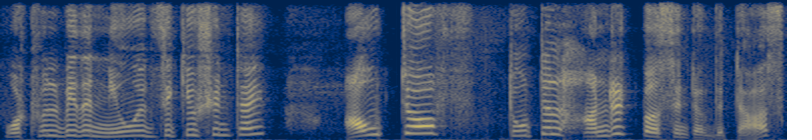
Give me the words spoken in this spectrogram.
what will be the new execution time? Out of total 100 percent of the task,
